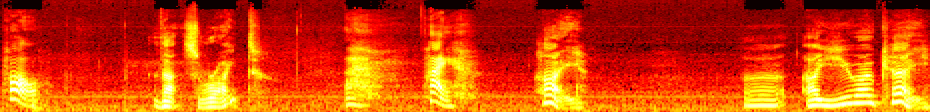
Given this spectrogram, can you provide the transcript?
Paul. That's right. Hi. Hi. Uh, are you okay?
